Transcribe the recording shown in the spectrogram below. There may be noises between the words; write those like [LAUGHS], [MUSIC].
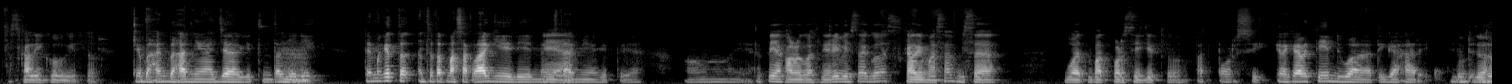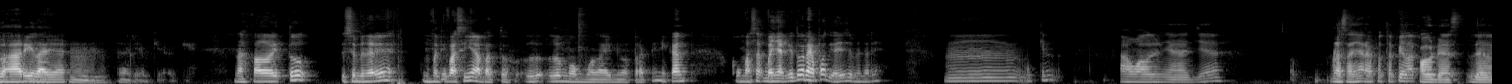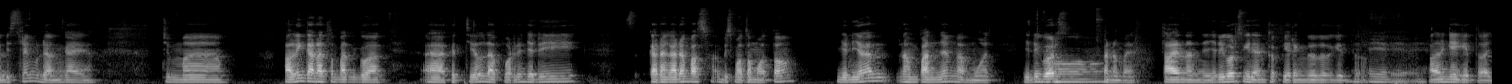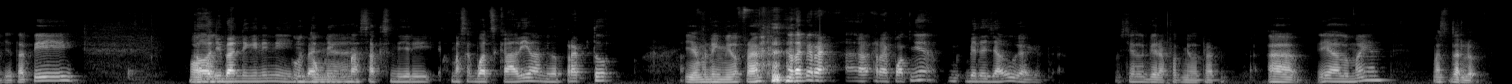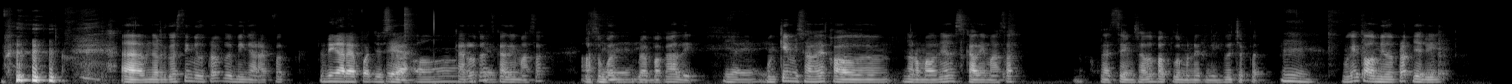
sekaligus gitu. Kayak bahan-bahannya aja gitu. Ntar Hmm. jadi tapi kita tetap masak lagi di next Iya. time-nya gitu ya. Oh iya. Tapi ya kalau gue sendiri biasa gue sekali masak bisa buat empat porsi gitu. 4 porsi. Kira-kira berarti 2 3 hari. Du- Dua, hari lah ya. Hmm. Dari oke oke. Nah, kalau itu sebenarnya motivasinya apa tuh? Lu, lu mau mulai meal prep ini kan kok masak banyak itu repot gak sih sebenarnya? Hmm, mungkin awalnya aja rasanya repot tapi lah kalau udah udah lebih sering udah enggak ya. Cuma paling karena tempat gua eh, kecil dapurnya jadi kadang-kadang pas habis motong-motong jadinya kan nampannya nggak muat. Jadi gua harus Oh. apa namanya? Talenannya. Jadi gua harus gedein ke piring dulu gitu. Iya iya iya. Paling kayak gitu aja. Tapi Kalau dibandingin ini, dibanding untungnya- masak sendiri, masak buat sekali lah meal prep tuh. Ya mending meal prep. [LAUGHS] Nah, tapi re- eh, repotnya beda jauh gak gitu? Maksudnya lebih repot meal prep. Eh, ya lumayan. Mas ntar dulu. [LAUGHS] Eh, menurut gue sih meal prep lebih nggak repot. Lebih gak repot justru. Iya. Oh. Karena lu kan sekali masak langsung Iya, buat iya, iya. berapa kali. oke. Iya iya iya. Mungkin misalnya kalau normalnya sekali masak, let's say misalnya 40 menit nih, lu cepet. Hmm. Mungkin kalau meal prep jadi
